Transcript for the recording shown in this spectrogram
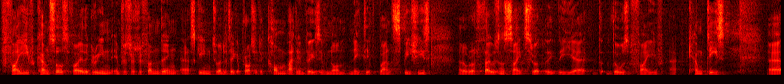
five councils via the Green Infrastructure Funding uh, Scheme to undertake a project to combat invasive non-native plant species at over a thousand sites throughout the, the, uh, th those five uh, counties. Uh,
